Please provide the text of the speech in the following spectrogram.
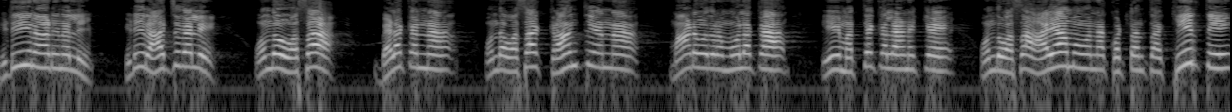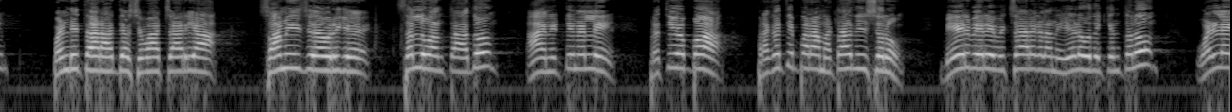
ಇಡೀ ನಾಡಿನಲ್ಲಿ ಇಡೀ ರಾಜ್ಯದಲ್ಲಿ ಒಂದು ಹೊಸ ಬೆಳಕನ್ನ, ಒಂದು ಹೊಸ ಕ್ರಾಂತಿಯನ್ನ ಮಾಡುವುದರ ಮೂಲಕ ಈ ಮತ್ತೆ ಕಲ್ಯಾಣಕ್ಕೆ ಒಂದು ಹೊಸ ಆಯಾಮವನ್ನ ಕೊಟ್ಟಂತ ಕೀರ್ತಿ ಪಂಡಿತಾರಾಧ್ಯ ಶಿವಾಚಾರ್ಯ ಸ್ವಾಮೀಜಿ ಅವರಿಗೆ ಸಲ್ಲುವಂತಹದ್ದು ಆ ನಿಟ್ಟಿನಲ್ಲಿ ಪ್ರತಿಯೊಬ್ಬ ಪ್ರಗತಿಪರ ಮಠಾಧೀಶರು ಬೇರೆ ಬೇರೆ ವಿಚಾರಗಳನ್ನು ಹೇಳುವುದಕ್ಕಿಂತಲೂ ಒಳ್ಳೆ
